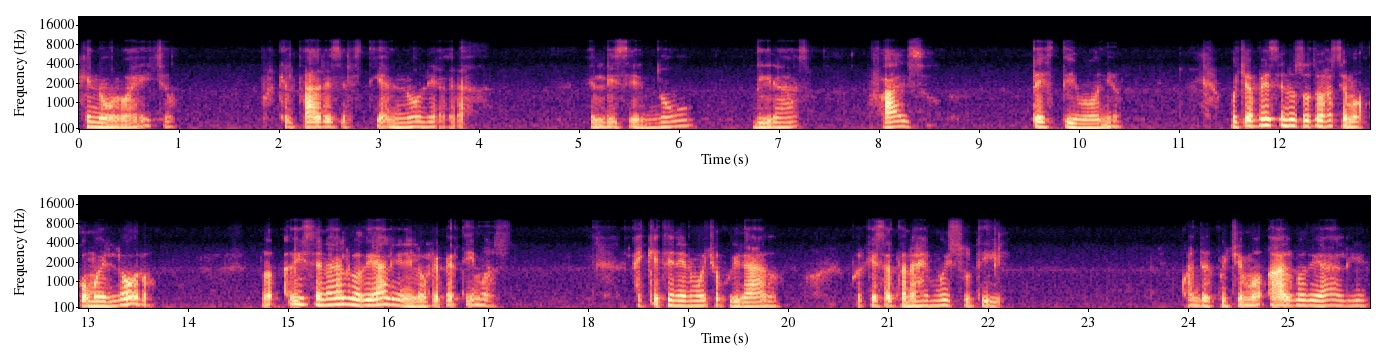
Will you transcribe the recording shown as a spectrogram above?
que no lo ha hecho. Porque el Padre Celestial no le agrada. Él dice, no dirás falso testimonio. Muchas veces nosotros hacemos como el loro. dicen algo de alguien y lo repetimos. Hay que tener mucho cuidado porque Satanás es muy sutil. Cuando escuchemos algo de alguien,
